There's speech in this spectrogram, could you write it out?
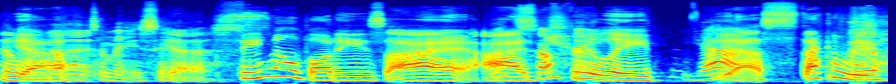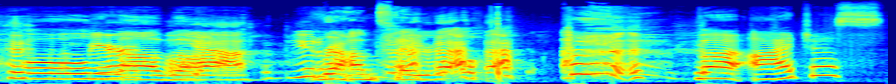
yeah. it. That's amazing. Yes. Female bodies, I, I truly, Yeah. yes, that can be a whole other nother Yeah. Beautiful. round table. but I just,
